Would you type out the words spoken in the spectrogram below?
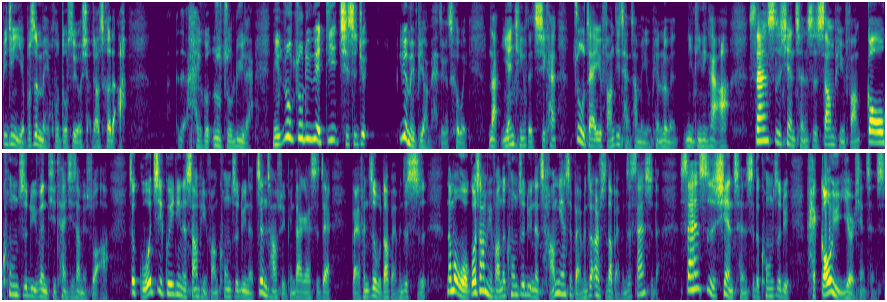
毕竟也不是每户都是有小轿车的啊。还有个入住率嘞，你入住率越低，其实就。越没必要买这个车位。那言情的期刊《住宅与房地产》上面有篇论文，你听听看啊。三四线城市商品房高空置率问题叹息上面说啊，这国际规定的商品房空置率呢，正常水平大概是在百分之五到百分之十。那么我国商品房的空置率呢，常年是百分之二十到百分之三十的。三四线城市的空置率还高于一二线城市。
